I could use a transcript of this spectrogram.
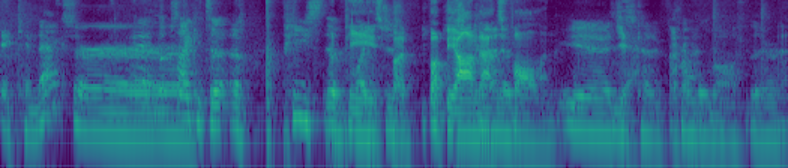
it connects or It looks like it's a, a piece a of like, piece, just- but but beyond that's of- fallen. Yeah, it just Yeah, kind of okay. crumbled off there.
